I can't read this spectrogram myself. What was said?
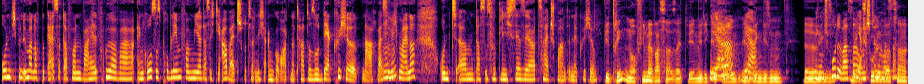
Und ich bin immer noch begeistert davon, weil früher war ein großes Problem von mir, dass ich die Arbeitsschritte nicht angeordnet hatte, so der Küche nach, weißt du, wie ich meine? Und ähm, das ist wirklich sehr, sehr zeitsparend in der Küche. Wir trinken auch viel mehr Wasser, seit wir mir die Küche Ja, haben. Ja, ja. wegen diesem äh, wegen dem Sprudelwasser, wegen stillen Sprudelwasser.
